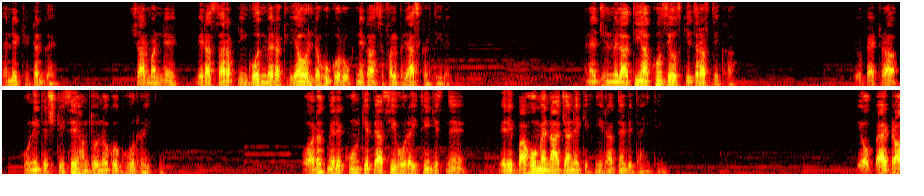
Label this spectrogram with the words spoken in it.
सैनिक ठिठक गए। शारमन ने मेरा सर अपनी गोद में रख लिया और लहू को रोकने का सफल प्रयास करती रही। मैंने झिलमिलाती आँखों से उसकी तरफ़ देखा। जो बैठा खूनी दृष्टि से हम दोनों को घूर रही थी। वो औरत मेरे खून की प्यासी हो रही थी, जिसने मेरी बाहों में ना जाने कितनी रातें बिताई थी। पेट्रा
